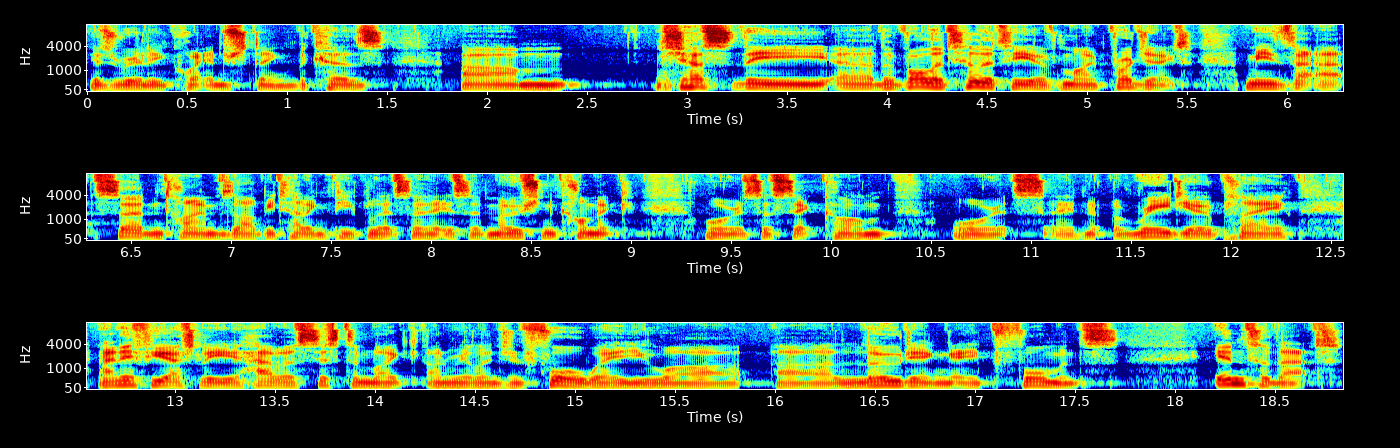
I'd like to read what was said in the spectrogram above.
is really quite interesting because um, just the uh, the volatility of my project means that at certain times I'll be telling people it's a it's a motion comic or it's a sitcom or it's a, a radio play. And if you actually have a system like Unreal Engine 4 where you are uh, loading a performance into that,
